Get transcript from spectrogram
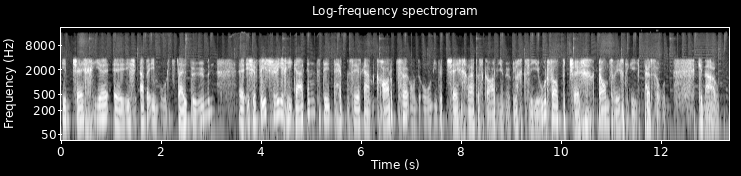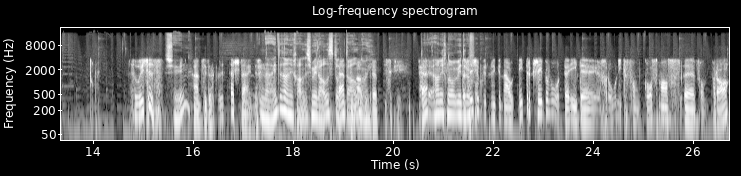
in Tschechien, äh, ist eben im Ortsteil Böhmen, äh, ist eine fischreiche Gegend, dort hat man sehr gerne Karpfen und ohne den Tschech wäre das gar nie möglich gewesen. Urvater Tschech, ganz wichtige Person. Genau. So ist es. Schön. Haben Sie das gewusst, Herr Steiner? Nein, das habe ich alles, ist mir alles total neu. wieder etwas? Hä? Habe ich noch wieder Das ist eine im Übrigen auch niedergeschrieben worden in der Chronik vom Kosmas äh, von Prag.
